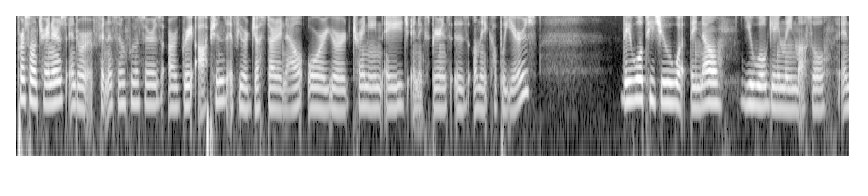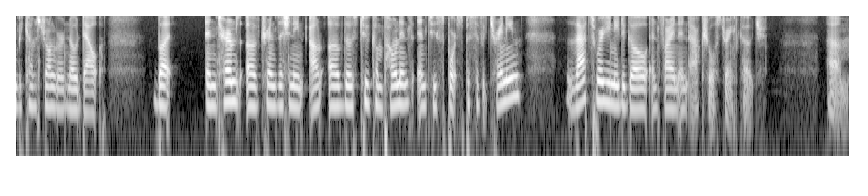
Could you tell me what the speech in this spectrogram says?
personal trainers and or fitness influencers are great options if you're just starting out or your training age and experience is only a couple years. They will teach you what they know. You will gain lean muscle and become stronger, no doubt. But in terms of transitioning out of those two components into sport specific training, that's where you need to go and find an actual strength coach. Um,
